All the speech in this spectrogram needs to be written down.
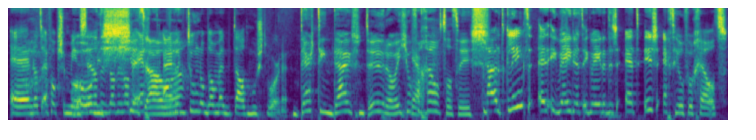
En dat even op zijn minst. hè. Dat Holy is, dat is wat shit, echt ouwe. eigenlijk toen op dat moment betaald moest worden. 13.000 euro. Weet je hoeveel Ja. geld dat is? Nou, het klinkt... eh, Ik weet het, ik weet het. Dus het is echt heel veel geld.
